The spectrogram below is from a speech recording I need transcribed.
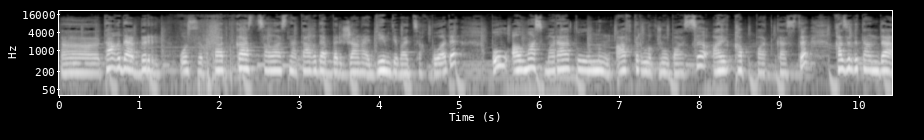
Ә, тағы да бір осы подкаст саласына тағы да бір жаңа дем деп айтсақ болады. Бұл алмас маратұлының авторлық жобасы айқап подкасты. Қазіргі таңда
